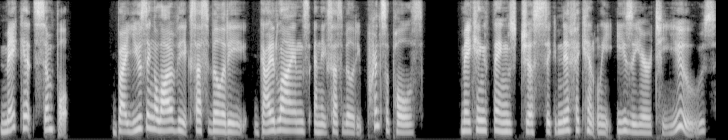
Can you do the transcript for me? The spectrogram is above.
Make it simple by using a lot of the accessibility guidelines and the accessibility principles, making things just significantly easier to use,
